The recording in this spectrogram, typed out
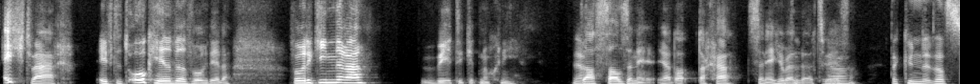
echt waar, heeft het ook heel veel voordelen. Voor de kinderen weet ik het nog niet. Ja. Dat, zal zijn, ei- ja, dat, dat gaat zijn eigen wel uitwijzen. dat kun je, dat is,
